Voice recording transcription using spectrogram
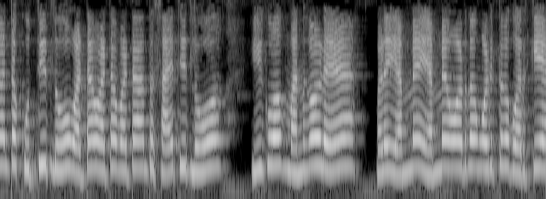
ಗಂಟ ಕೂತಿದ್ಲು ವಟ ವಟ ವಟ ಅಂತ ಸಾಯ್ತಿದ್ಲು. ಈಗ ಹೋಗಿ ಮನ್ಗೋಳೆ ಮಳೆ ಎಮ್ಮೆ ಎಮ್ಮೆ ಹೊಡೆದಂಗೆ ಹೊಡಿತಾಳ ಗೊರ್ಕೆಯ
